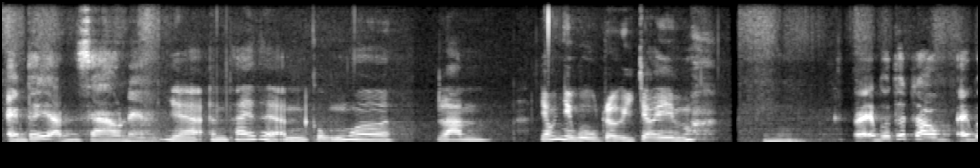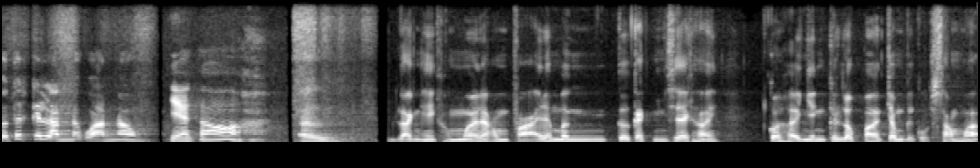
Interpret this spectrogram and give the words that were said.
em thấy ảnh sao nè? Dạ em thấy thì ảnh cũng ờ, lanh giống như bù trừ cho em. Ừ. rồi em có thích không? Em có thích cái lanh đó của ảnh không? Dạ có. Ừ. Lăng hay không á là không phải là mình cứ cách nhận xét thôi. Có thể những cái lúc á, trong cái cuộc sống á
